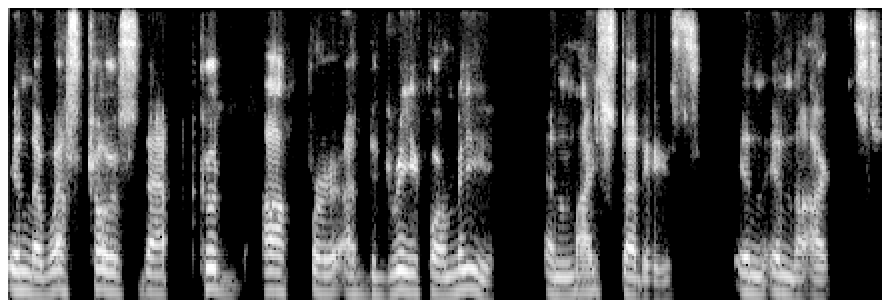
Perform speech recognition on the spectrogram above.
in the West Coast that could offer a degree for me and my studies in, in the arts.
